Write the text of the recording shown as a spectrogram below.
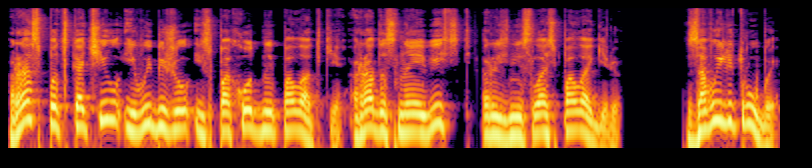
Раз подскочил и выбежал из походной палатки. Радостная весть разнеслась по лагерю. Завыли трубы.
